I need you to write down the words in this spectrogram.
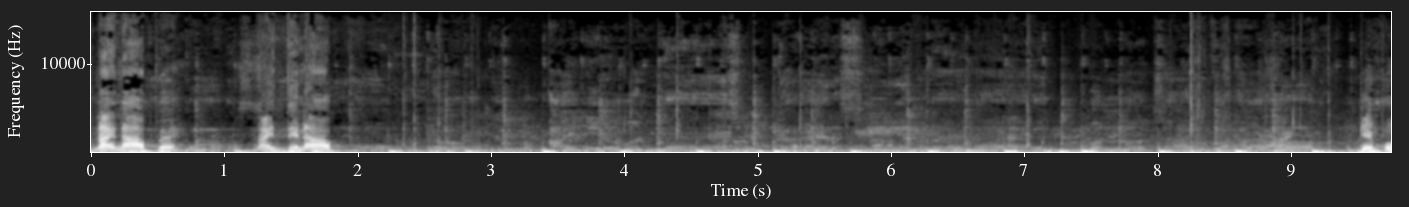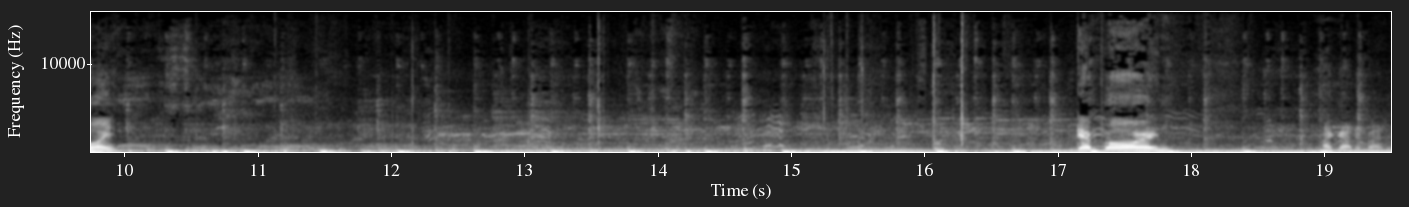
Nine up, eh? 19 up. Game point. Game point. I got it, buddy.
